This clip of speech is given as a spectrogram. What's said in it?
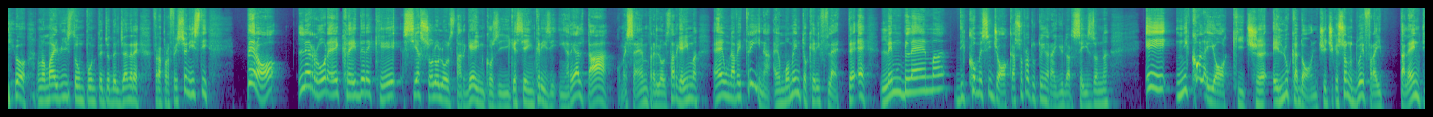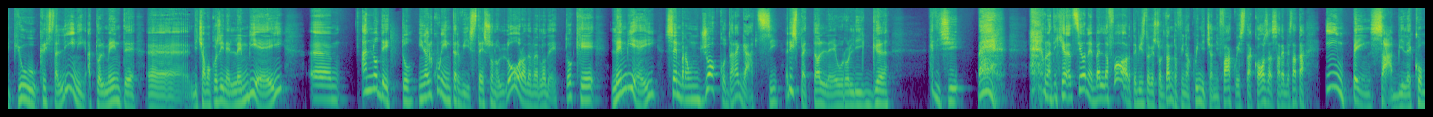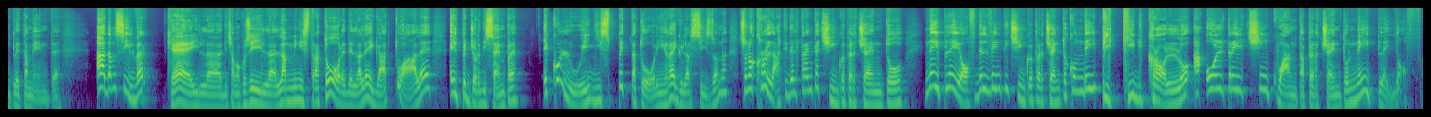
io non ho mai visto un punteggio del genere fra professionisti, però l'errore è credere che sia solo l'All-Star Game così, che sia in crisi. In realtà, come sempre, l'All-Star Game è una vetrina, è un momento che riflette, è l'emblema di come si gioca, soprattutto in regular season. E Nicola Jokic e Luca Doncic, che sono due fra i talenti più cristallini attualmente, eh, diciamo così, nell'NBA, eh, hanno detto in alcune interviste, e sono loro ad averlo detto, che l'NBA sembra un gioco da ragazzi rispetto all'Euroleague. E dici, beh, è una dichiarazione bella forte, visto che soltanto fino a 15 anni fa questa cosa sarebbe stata impensabile completamente. Adam Silver, che è il, diciamo così, il, l'amministratore della Lega attuale, è il peggiore di sempre. E con lui gli spettatori in regular season sono crollati del 35%, nei playoff del 25%, con dei picchi di crollo a oltre il 50% nei playoff.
